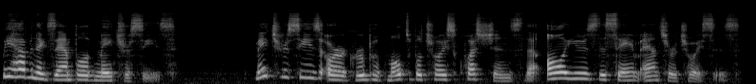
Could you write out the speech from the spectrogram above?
we have an example of matrices. Matrices are a group of multiple choice questions that all use the same answer choices.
